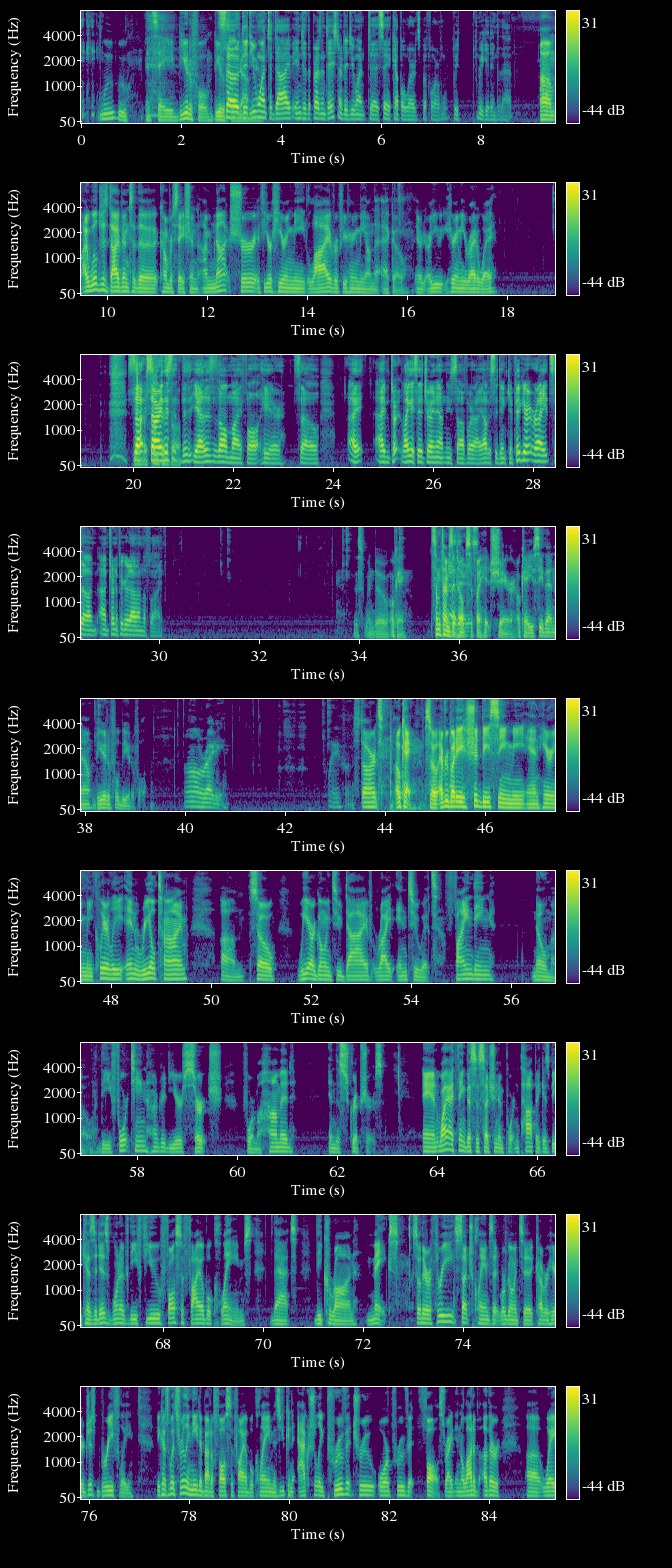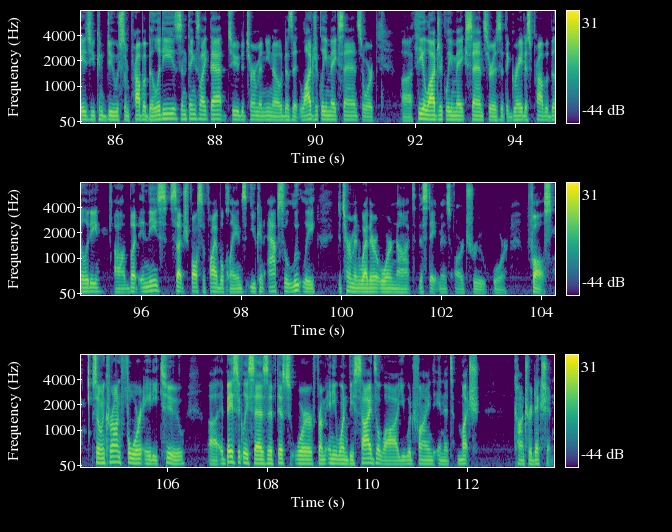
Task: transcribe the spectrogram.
Woo! It's a beautiful, beautiful. So, did you want to dive into the presentation, or did you want to say a couple words before we we get into that? Um, I will just dive into the conversation. I'm not sure if you're hearing me live or if you're hearing me on the echo. Are, are you hearing me right away? So, Yeah, sorry, this is this, yeah, this is all my fault here. So, I I'm tr- like I said, trying out new software. I obviously didn't configure it right, so I'm I'm trying to figure it out on the fly. This window. Okay. Sometimes Oh, it there it helps if. I hit share. Okay, you see that now? Beautiful, beautiful. Alrighty. Play from start. Okay, so everybody should be seeing me and hearing me clearly in real time. Um, so we are going to dive right into it. Finding Nomo, the 1400 year search for Muhammad in the scriptures. And why I think this is such an important topic is because it is one of the few falsifiable claims that the Quran makes. So there are three such claims that we're going to cover here just briefly. Because what's really neat about a falsifiable claim is you can actually prove it true or prove it false, right? In a lot of other uh, ways, you can do some probabilities and things like that to determine, you know, does it logically make sense or uh, theologically make sense or is it the greatest probability? Um, but in these such falsifiable claims, you can absolutely determine whether or not the statements are true or false. So in Quran 482, uh, it basically says if this were from anyone besides Allah, you would find in it much contradiction.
